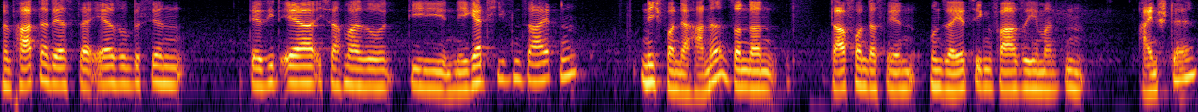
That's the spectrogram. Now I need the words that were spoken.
mein Partner, der ist da eher so ein bisschen, der sieht eher, ich sag mal so, die negativen Seiten, nicht von der Hanne, sondern davon, dass wir in unserer jetzigen Phase jemanden einstellen.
